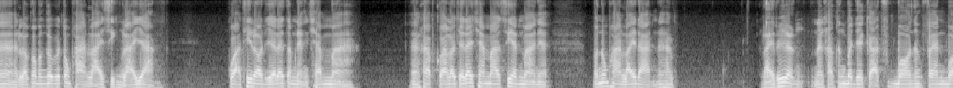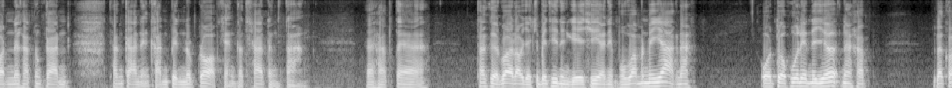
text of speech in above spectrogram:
อ่าแล้วก็มันก็ต้องผ่านหลายสิ่งหลายอย่าง กว่าที่เราจะได้ตำแหน่งแชมป์มานะครับ กว่าเราจะได้แชมป์อาเซียนมาเนี่ย มันต้องผ่านหลายด่านนะครับ หลายเรื่องนะครับ ทั้งบรรยากาศฟุตบอลทั้งแฟนบอลนะครับทั้งการทั้งการแข่งขันเป็นรอบๆแข่งกับชาติต่าง ๆ นะครับ แต่ถ้าเกิดว่าเราอยากจะเป็นที่หนึ่งเอเชียเนี่ยผมว่ามันไม่ยากนะ โอนตัวผู้เล่นได้เยอะนะครับ แล้วก็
